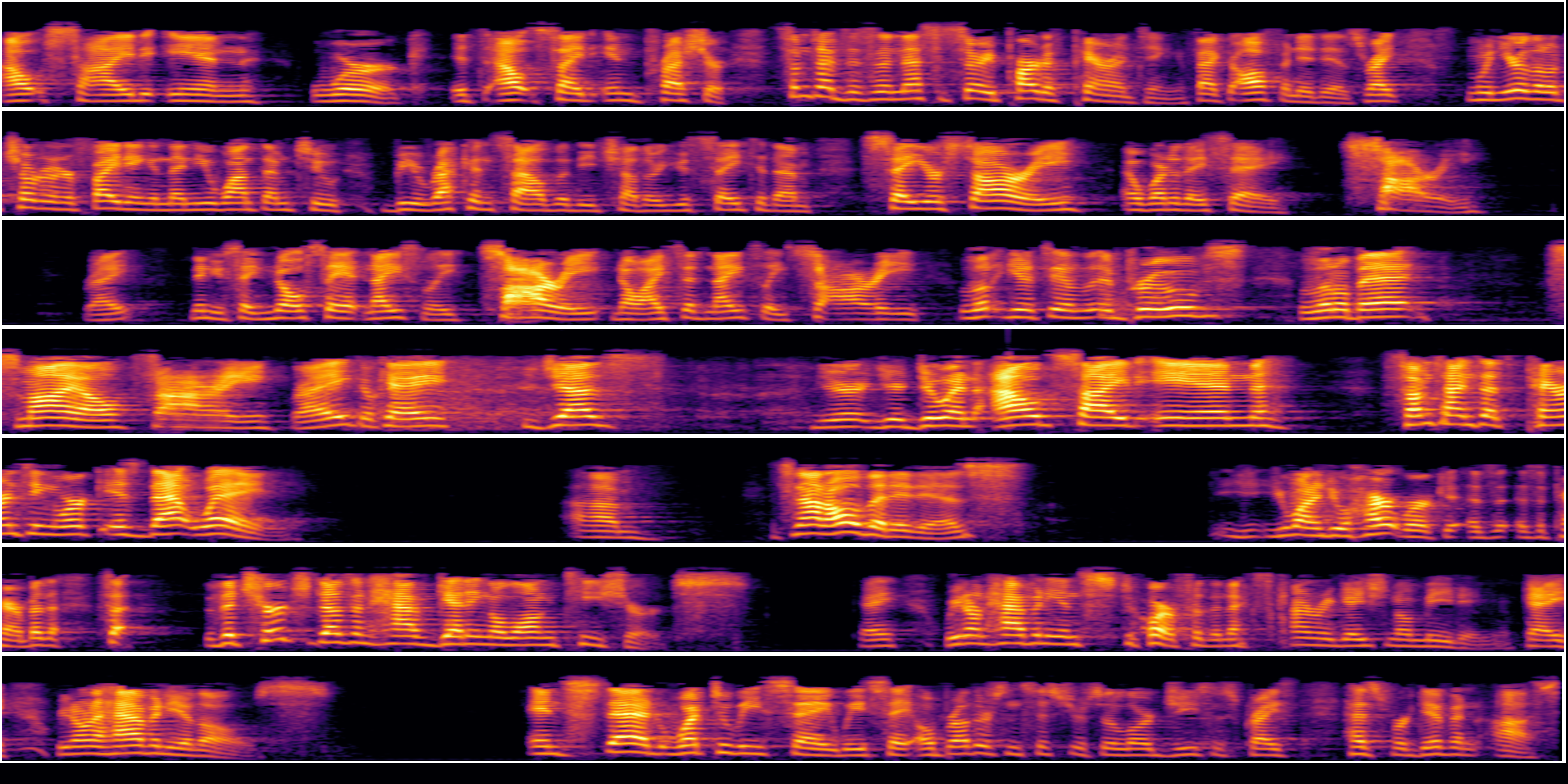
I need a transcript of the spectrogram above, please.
Outside in work. It's outside in pressure. Sometimes it's a necessary part of parenting. In fact, often it is, right? when your little children are fighting and then you want them to be reconciled with each other, you say to them, say you're sorry. And what do they say? Sorry. Right? Then you say, no, say it nicely. Sorry. No, I said nicely. Sorry. Little, you know, it improves a little bit. Smile. Sorry. Right? Okay? You just, you're, you're doing outside in. Sometimes that's parenting work is that way. Um, it's not all that it is you, you want to do heart work as, as a parent. But the, the church doesn't have getting along T-shirts. Okay, we don't have any in store for the next congregational meeting. Okay, we don't have any of those. Instead, what do we say? We say, "Oh, brothers and sisters, the Lord Jesus Christ has forgiven us."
